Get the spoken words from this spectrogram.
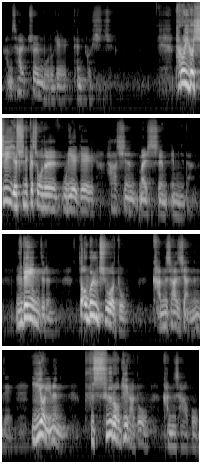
감사할 줄 모르게 된 것이죠. 바로 이것이 예수님께서 오늘 우리에게 하시는 말씀입니다. 유대인들은 떡을 주어도 감사하지 않는데 이 여인은 부스러기라도 감사하고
